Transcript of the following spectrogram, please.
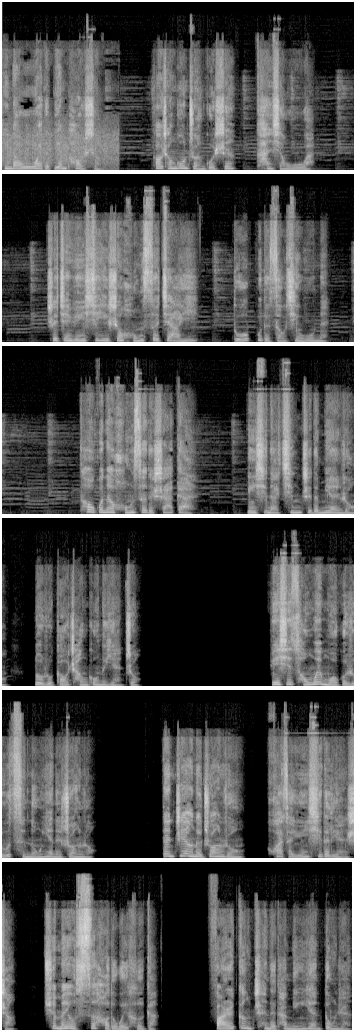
听到屋外的鞭炮声，高长恭转过身看向屋外，只见云溪一身红色嫁衣，踱步的走进屋内。透过那红色的纱盖，云溪那精致的面容落入高长恭的眼中。云溪从未抹过如此浓艳的妆容，但这样的妆容画在云溪的脸上，却没有丝毫的违和感，反而更衬得她明艳动人。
